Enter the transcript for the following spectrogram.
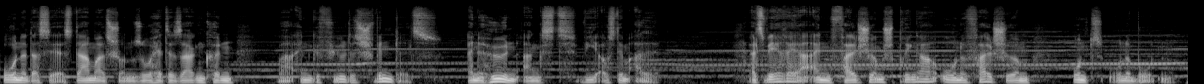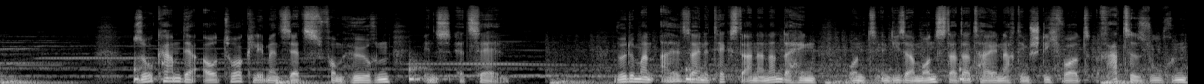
ohne dass er es damals schon so hätte sagen können, war ein Gefühl des Schwindels, eine Höhenangst wie aus dem All. Als wäre er ein Fallschirmspringer ohne Fallschirm und ohne Boden. So kam der Autor Clemens Setz vom Hören ins Erzählen. Würde man all seine Texte aneinanderhängen und in dieser Monsterdatei nach dem Stichwort Ratte suchen,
